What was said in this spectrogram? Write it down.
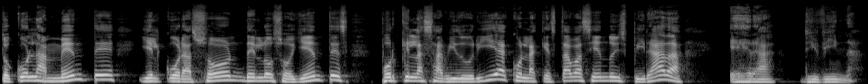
Tocó la mente y el corazón de los oyentes porque la sabiduría con la que estaba siendo inspirada era divina.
